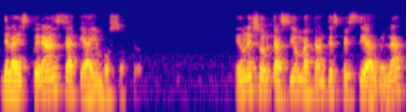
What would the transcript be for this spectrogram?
de la esperanza que hay en vosotros. Es una exhortación bastante especial, ¿verdad?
